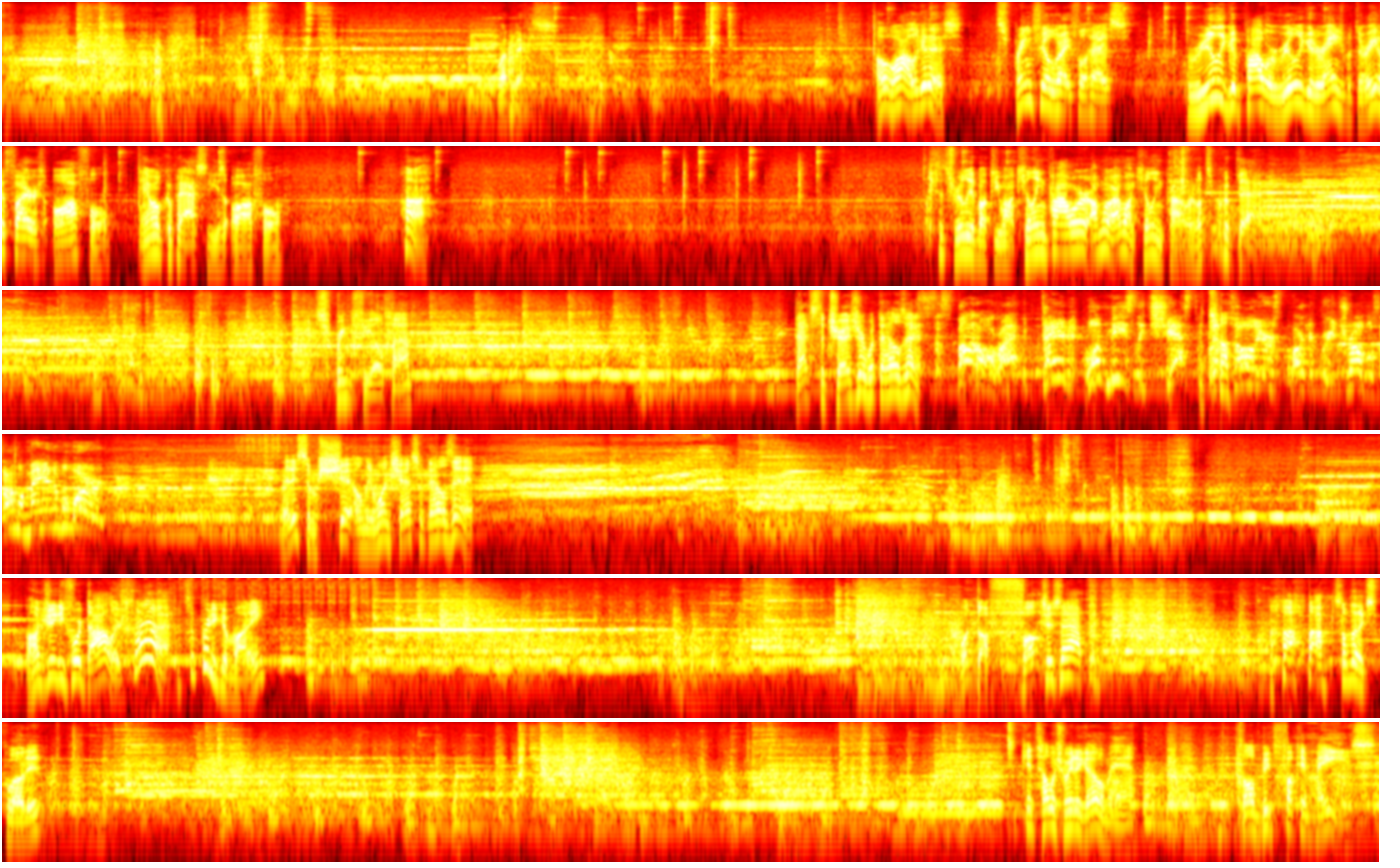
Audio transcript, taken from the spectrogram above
Weapons. Oh wow, look at this. Springfield rifle has really good power, really good range, but the rate of fire is awful. Ammo capacity is awful. Huh. It's really about do you want killing power? I'm gonna, I want killing power. Let's equip that. Springfield, huh? That's the treasure? What the hell's in it? It's the spot, all right. But damn it, one measly chest. That's all yours, partner, for your troubles. I'm a man of my word. That is some shit. Only one chest. What the hell's in it? $184. Yeah, that's a pretty good money. What the fuck just happened? Something exploded. Can't tell which way to go, man. It's all a big fucking maze.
